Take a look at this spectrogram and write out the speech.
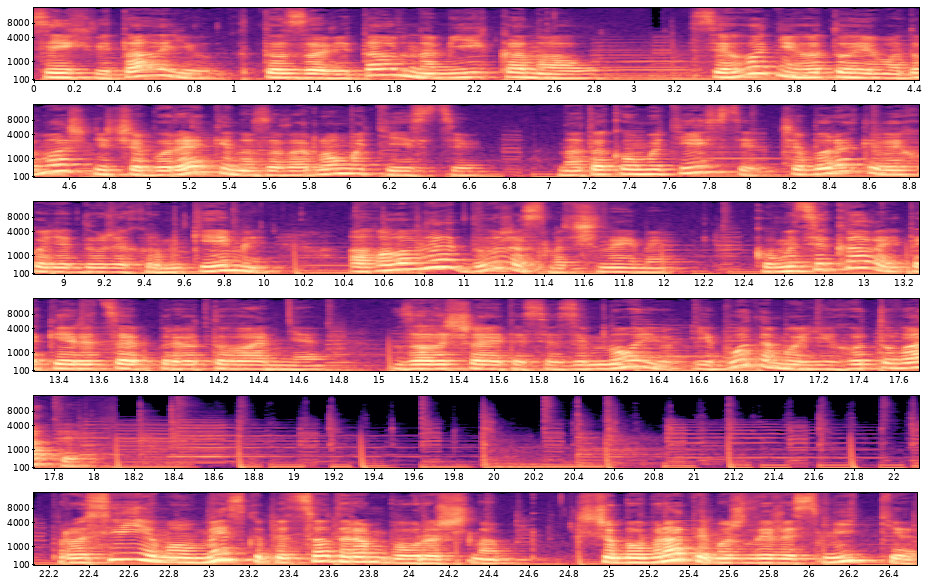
Всіх вітаю, хто завітав на мій канал. Сьогодні готуємо домашні чебуреки на заварному тісті. На такому тісті чебуреки виходять дуже хрумкими, а головне дуже смачними. Кому цікавий такий рецепт приготування, залишайтеся зі мною і будемо їх готувати. Просіємо в миску 500 г борошна, щоб обрати можливе сміття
